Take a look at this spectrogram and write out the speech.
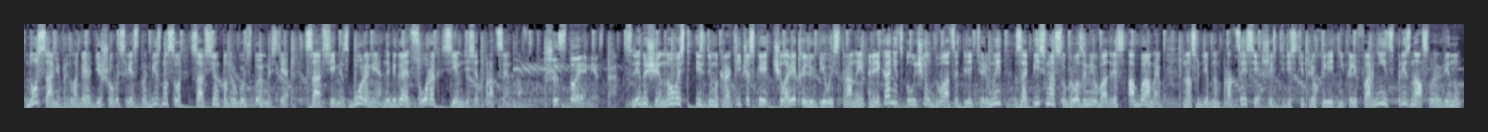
но сами предлагают дешевые средства бизнесу совсем по другой стоимости. Со всеми сборами набегает 40-70%. Шестое место. Следующая новость из демократической, человеколюбивой страны. Американец получил 20 лет тюрьмы за письма с угрозами в адрес Обамы. На судебном процессе 63-летний калифорниец признал свою вину.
